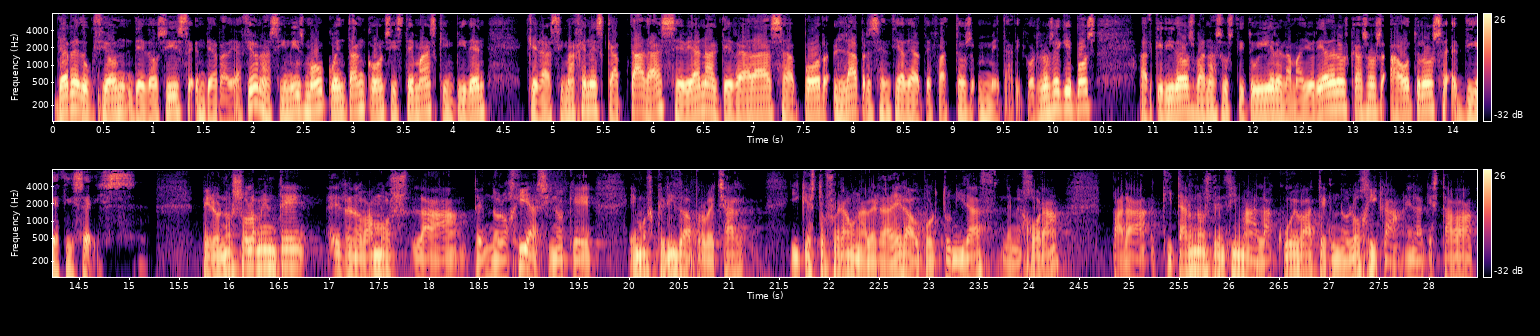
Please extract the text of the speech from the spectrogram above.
de reducción de dosis de radiación. Asimismo, cuentan con sistemas que impiden que las imágenes captadas se vean alteradas por la presencia de artefactos metálicos. Los equipos adquiridos van a sustituir en la mayoría de los casos a otros 16 Pero no solamente eh, renovamos la tecnología, sino que hemos querido aprovechar y que esto fuera una verdadera oportunidad de mejora para quitarnos de encima la cueva tecnológica en la que estaba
